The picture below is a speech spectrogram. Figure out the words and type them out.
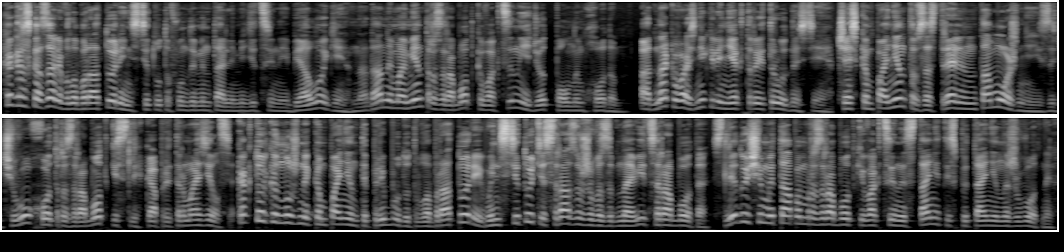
Как рассказали в лаборатории Института фундаментальной медицины и биологии, на данный момент разработка вакцины идет полным ходом. Однако возникли некоторые трудности. Часть компонентов застряли на таможне, из-за чего ход разработки слегка притормозился. Как только нужные компоненты прибудут в лаборатории, в институте сразу же возобновится работа. Следующим этапом разработки вакцины станет испытание на животных.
